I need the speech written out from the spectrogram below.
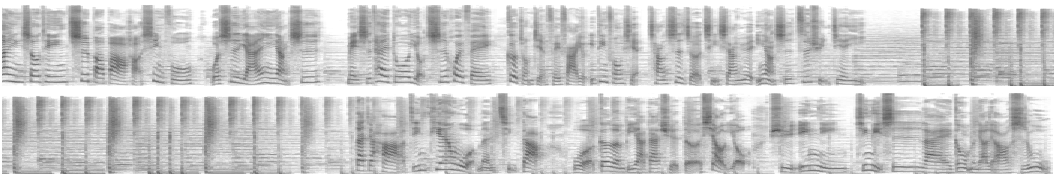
欢迎收听《吃饱饱好幸福》，我是雅安营养师。美食太多有吃会肥，各种减肥法有一定风险，尝试者请详阅营养师咨询建议。大家好，今天我们请到我哥伦比亚大学的校友许英宁心理师来跟我们聊聊食物。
